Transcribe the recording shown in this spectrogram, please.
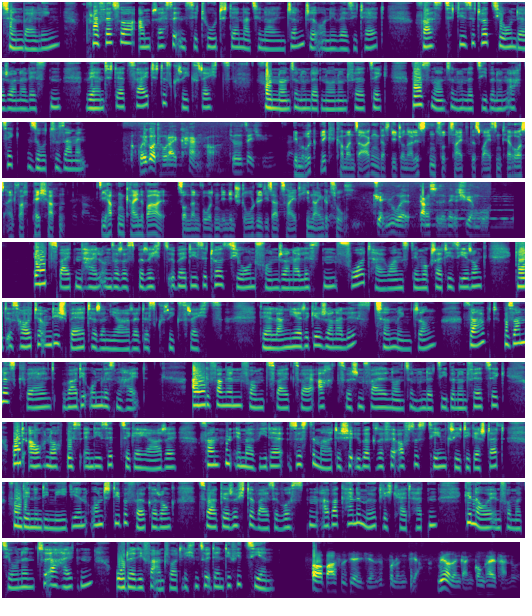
Chen Bailing, Professor am Presseinstitut der Nationalen Zhengzhou-Universität, fasst die Situation der Journalisten während der Zeit des Kriegsrechts von 1949 bis 1987 so zusammen. Im Rückblick kann man sagen, dass die Journalisten zur Zeit des Weißen Terrors einfach Pech hatten. Sie hatten keine Wahl, sondern wurden in den Strudel dieser Zeit hineingezogen. Im zweiten Teil unseres Berichts über die Situation von Journalisten vor Taiwans Demokratisierung geht es heute um die späteren Jahre des Kriegsrechts. Der langjährige Journalist Chen Mingzheng sagt, besonders quälend war die Unwissenheit Angefangen vom 228-Zwischenfall 1947 und auch noch bis in die 70er Jahre fanden immer wieder systematische Übergriffe auf Systemkritiker statt, von denen die Medien und die Bevölkerung zwar gerüchteweise wussten, aber keine Möglichkeit hatten, genaue Informationen zu erhalten oder die Verantwortlichen zu identifizieren. 二八事件以前是不能讲，没有人敢公开谈论。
